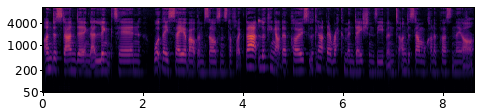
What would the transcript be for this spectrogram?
understanding their LinkedIn, what they say about themselves, and stuff like that, looking at their posts, looking at their recommendations, even to understand what kind of person they are.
